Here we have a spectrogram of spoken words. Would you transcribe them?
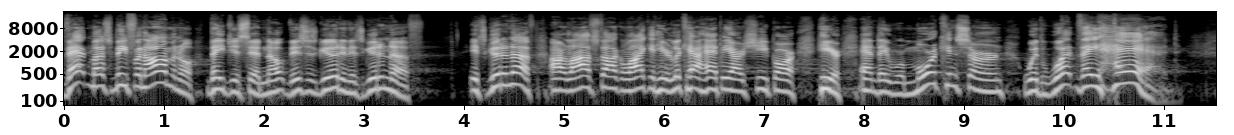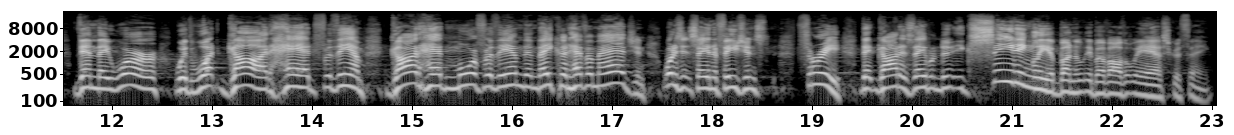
that must be phenomenal. They just said, no, this is good and it's good enough. It's good enough. Our livestock like it here. Look how happy our sheep are here. And they were more concerned with what they had than they were with what God had for them. God had more for them than they could have imagined. What does it say in Ephesians 3? That God is able to do exceedingly abundantly above all that we ask or think.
